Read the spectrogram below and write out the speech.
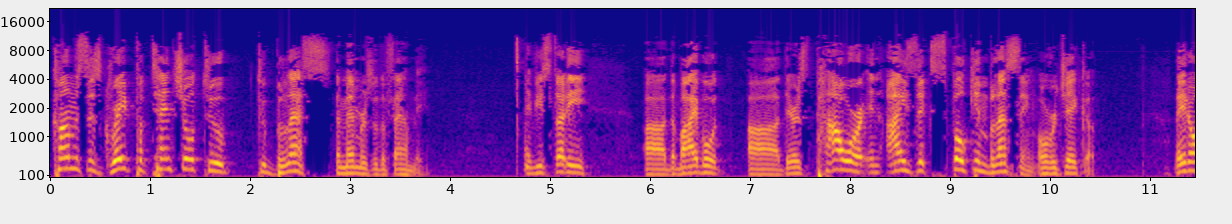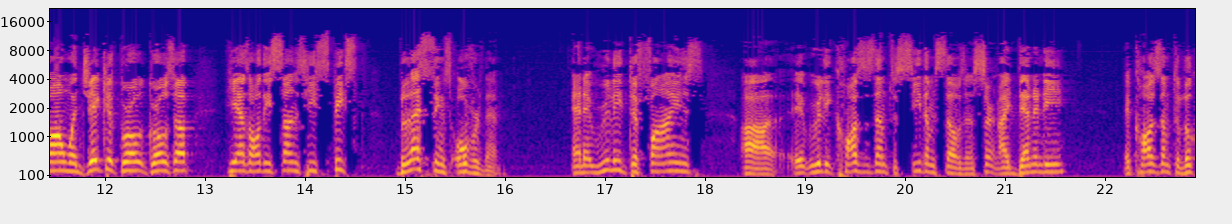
comes this great potential to, to bless the members of the family. If you study uh, the Bible, uh, there's power in Isaac's spoken blessing over Jacob. Later on, when Jacob grow, grows up, he has all these sons, he speaks blessings over them. And it really defines uh, it really causes them to see themselves in a certain identity. It causes them to look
